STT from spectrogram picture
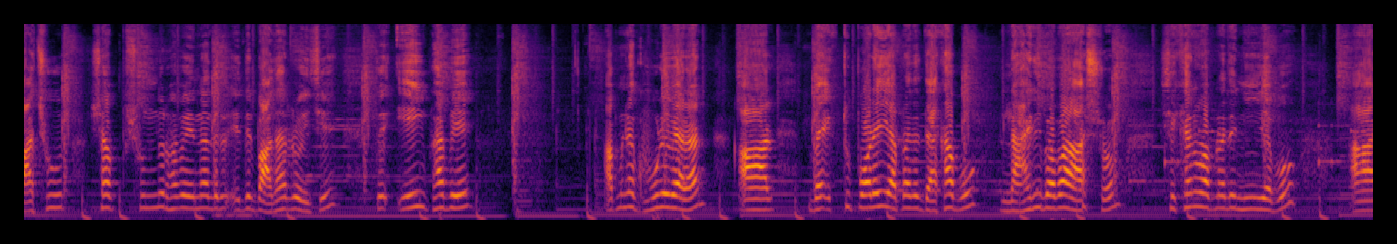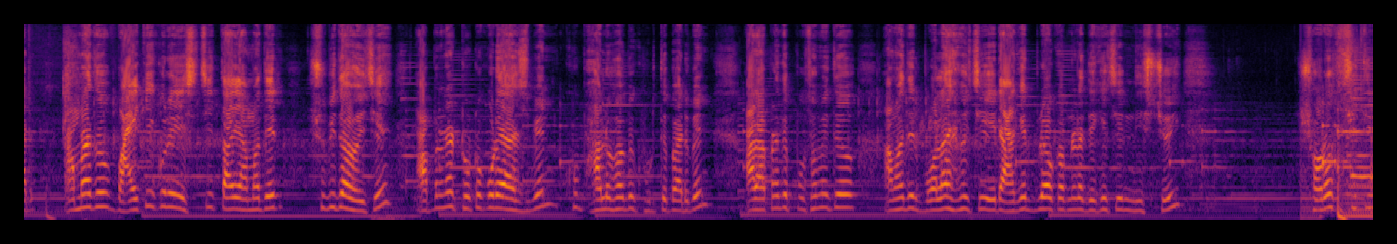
বাছুর, সব সুন্দরভাবে এনাদের, এদের বাঁধার রয়েছে। তো এইভাবে আপনারা ঘুরে বেড়ান। আর একটু পরেই আপনাদের দেখাবো লাহিড়ি বাবা আশ্রম, সেখানেও আপনাদের নিয়ে যাব। আর আমরা তো বাইকে করে এসেছি, তাই আমাদের সুবিধা হয়েছে। আপনারা টোটো করে আসবেন, খুব ভালোভাবে ঘুরতে পারবেন। আর আপনাদের প্রথমে তো আমাদের বলা হয়েছে, এর আগের ব্লগ আপনারা দেখেছেন নিশ্চয়ই, শরৎ স্মৃতি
